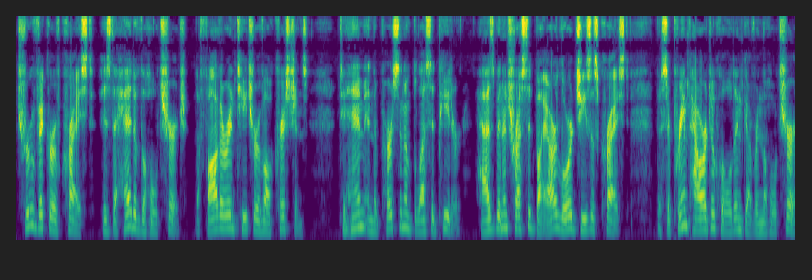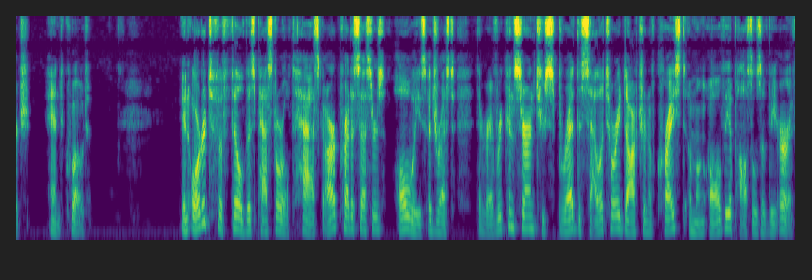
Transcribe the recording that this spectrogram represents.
true vicar of Christ, is the head of the whole church, the father and teacher of all Christians. To him in the person of blessed Peter has been entrusted by our Lord Jesus Christ the supreme power to hold and govern the whole church. In order to fulfill this pastoral task, our predecessors always addressed their every concern to spread the salutary doctrine of Christ among all the apostles of the earth,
